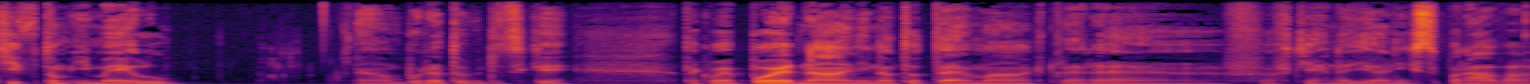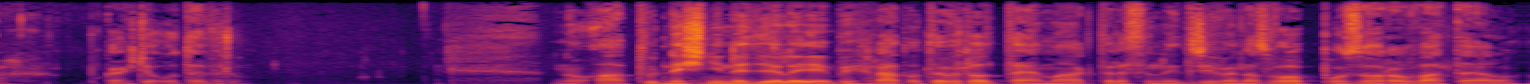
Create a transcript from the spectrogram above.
ti v tom e-mailu. Bude to vždycky takové pojednání na to téma, které v těch nedělních zprávách pokaždé otevřu. No a tu dnešní neděli bych rád otevřel téma, které jsem nejdříve nazval pozorovatel.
